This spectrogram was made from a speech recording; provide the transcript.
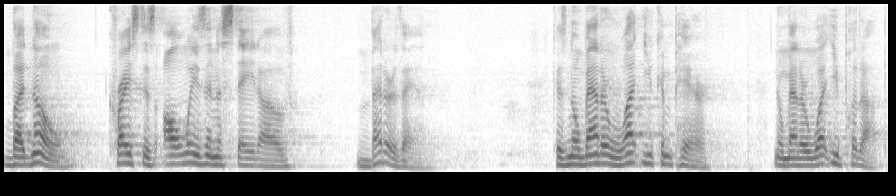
But no, Christ is always in a state of better than. Because no matter what you compare, no matter what you put up,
